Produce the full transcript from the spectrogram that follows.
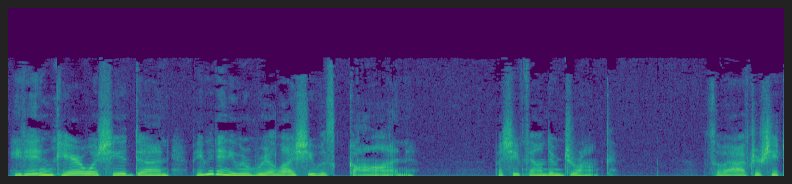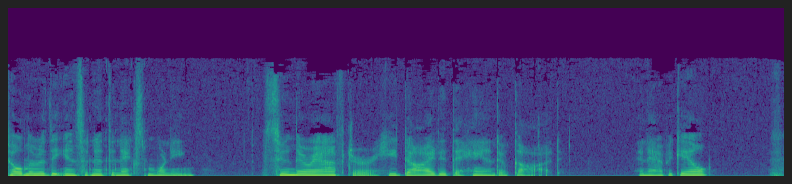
He didn't care what she had done, maybe didn't even realize she was gone. But she found him drunk. So after she told him of the incident the next morning, soon thereafter he died at the hand of God. And Abigail?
